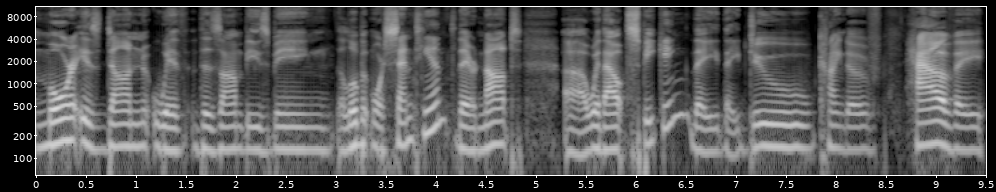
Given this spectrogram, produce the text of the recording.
More is done with the zombies being a little bit more sentient. They're not uh, without speaking. They they do kind of have a,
